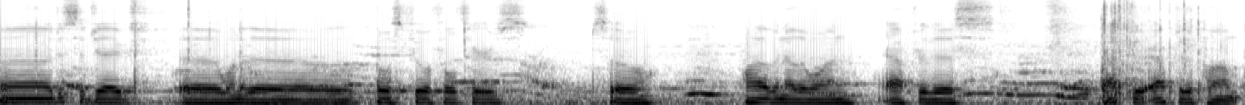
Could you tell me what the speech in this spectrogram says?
Uh, just a Jegs, uh, one of the post fuel filters. So I'll have another one after this, after after the pump.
